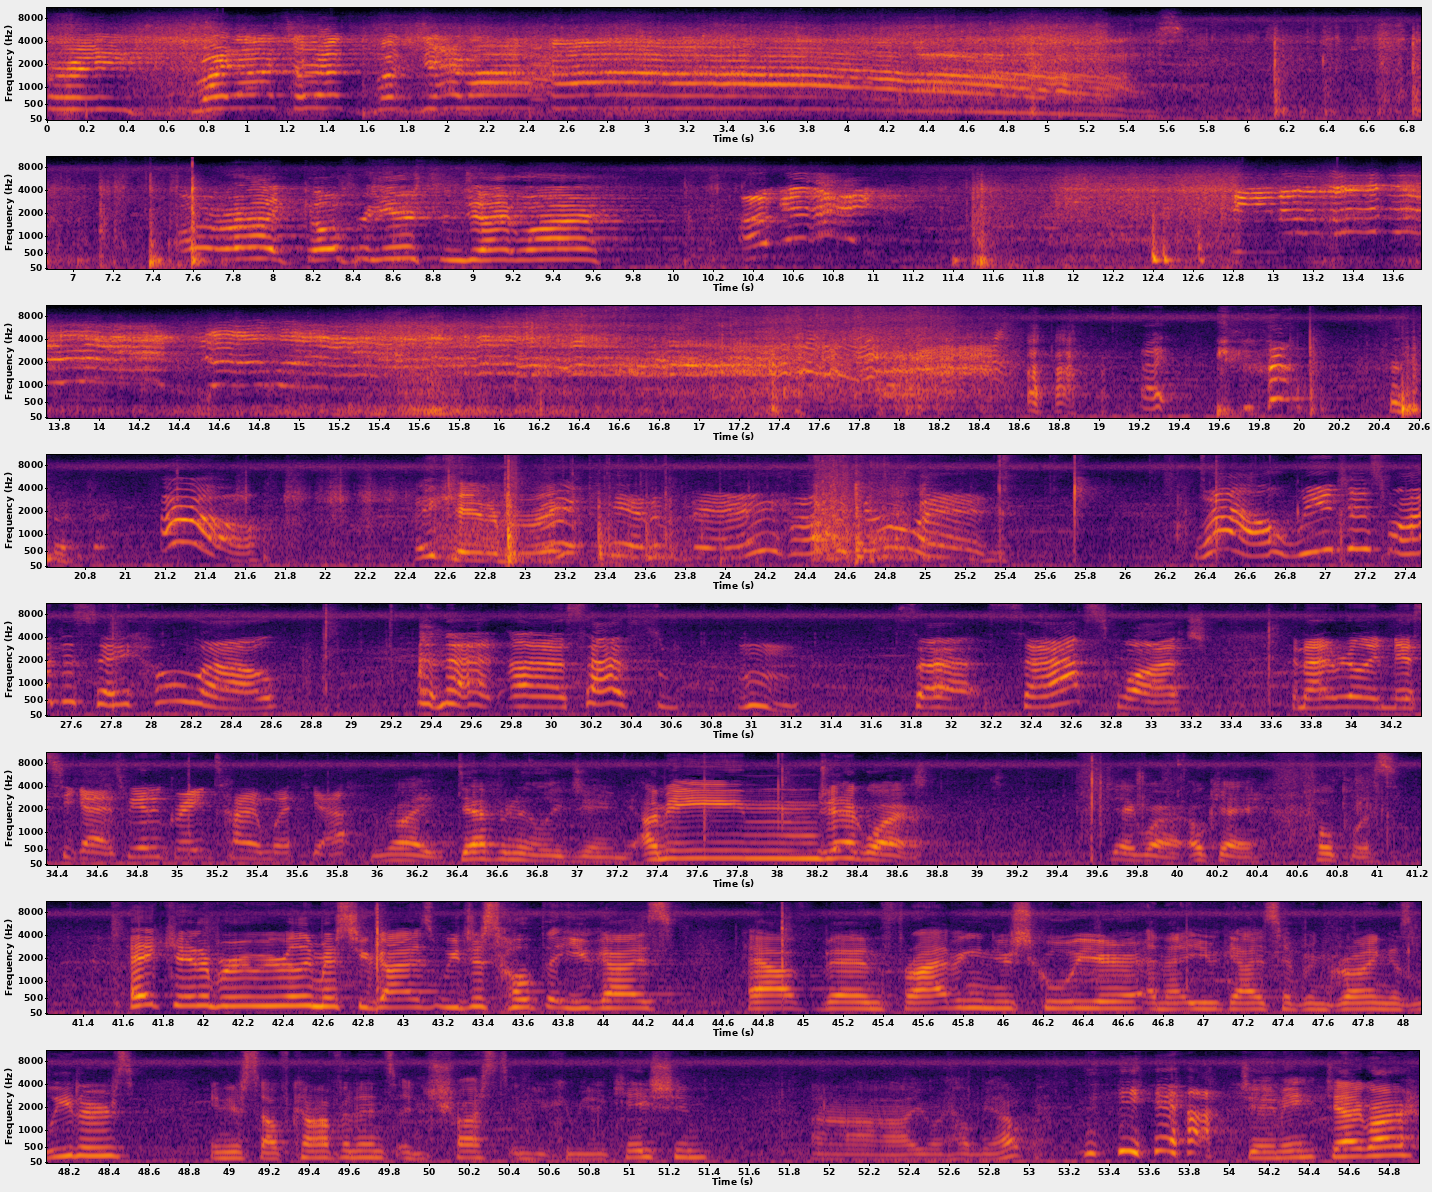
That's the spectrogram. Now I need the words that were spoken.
offering rhinoceros pajamas! Alright, go for Houston, Jaguar! Okay. Peanut butter and jelly. oh, Hey, Canterbury! Hey, Canterbury, how's it going? Well, we just wanted to say hello, and that uh, Sas- mm, Sa- Sasquatch and I really miss you guys. We had a great time with you. Right, definitely Jamie. I mean, Jaguar. Jaguar, okay, hopeless. Hey, Canterbury, we really miss you guys. We just hope that you guys have been thriving in your school year and that you guys have been growing as leaders in your self-confidence and trust in your communication. Uh, you want to help me out? yeah. Jamie, Jaguar?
